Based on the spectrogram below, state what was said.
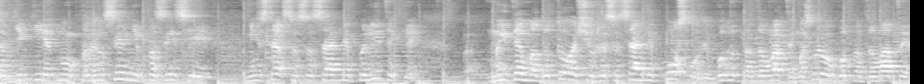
Завдяки ну, прогресивній позиції Міністерства соціальної політики, ми йдемо до того, що вже соціальні послуги будуть надавати, можливо, будуть надавати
